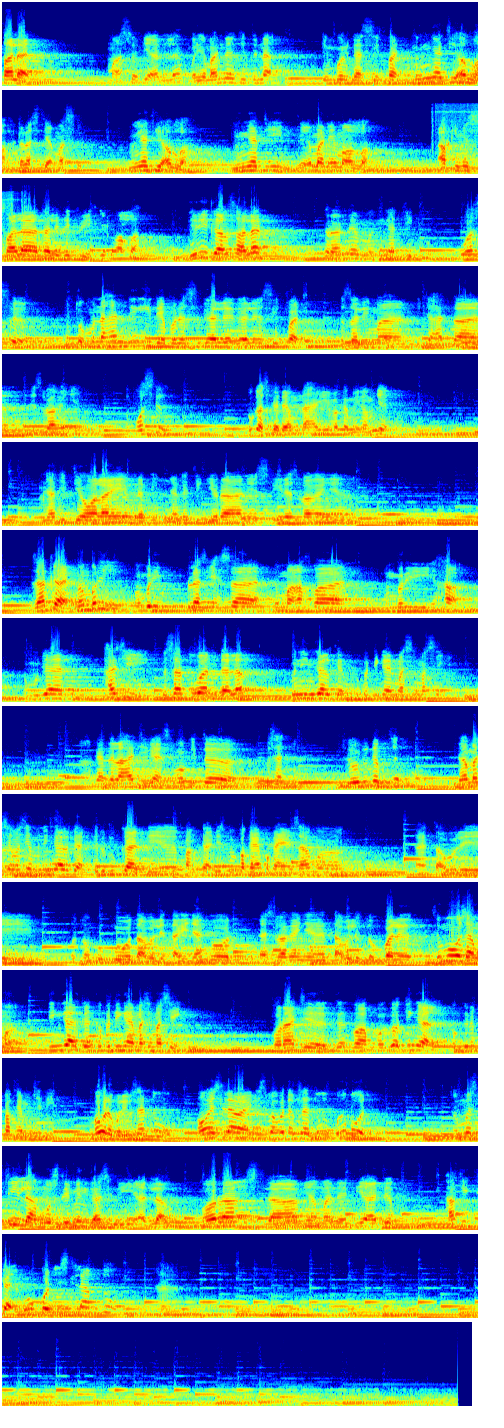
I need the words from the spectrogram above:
Salat Maksud dia adalah bagaimana kita nak timbulkan sifat mengingati Allah dalam setiap masa Mengingati Allah Mengingati nikmat-nikmat Allah Aqimis salat ali dhikri Firman Allah Dirikan salat kerana mengingati puasa untuk menahan diri daripada segala-gala sifat kezaliman, kejahatan dan sebagainya. Puasa. Bukan sekadar menahan diri makan minum je. Menyakiti orang lain, menyakiti jiran, isteri dan sebagainya. Zakat, memberi. Memberi belas ihsan, kemaafan, memberi hak. Kemudian haji, persatuan dalam meninggalkan kepentingan masing-masing. Kan dalam haji kan, semua kita bersatu. Seluruh dunia bersatu. Dan masing-masing meninggalkan kedudukan dia, pangkat dia semua pakai pakaian yang sama. Dan tak boleh potong kuku, tak boleh tarik janggut dan sebagainya, tak boleh tutup kepala. Semua sama. Tinggalkan kepentingan masing-masing. Kau raja ke kau apa, kau tinggal. Kau kena pakai macam ni. Kau dah boleh bersatu. Orang Islam ni sebab tak bersatu? Berebut. So, mestilah muslimin kat sini adalah orang Islam yang mana dia ada hakikat rukun Islam tu. Ha.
